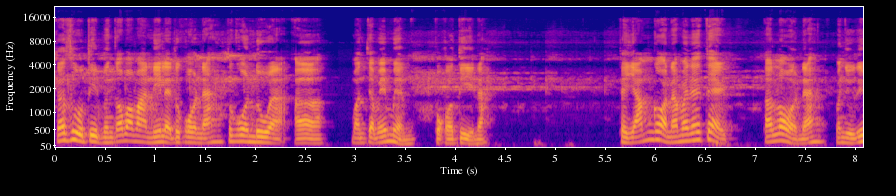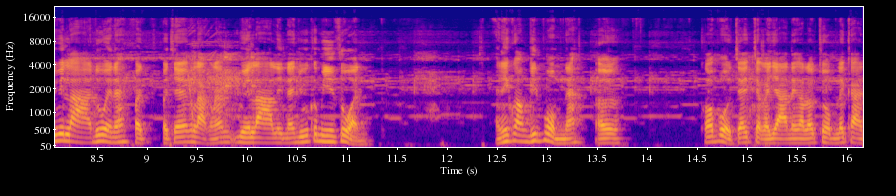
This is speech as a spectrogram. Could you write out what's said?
ถ้าสูตรติดมันก็ประมาณนี้แหละทุกคนนะ ทุกคนดูนะเออ มันจะไม่เหมือนปกตินะ แต่ย้ำก่อนนะไม่ได้แตกตลอดนะ มันอยู่ที่เวลาด้วยนะปัจจัยหลักนะเวลาเลยนะยุก็มีส่วน อันนี้ความคิดผมนะ เออ ก็โปรดใช้จักรยานในการรับชมแล้วกัน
